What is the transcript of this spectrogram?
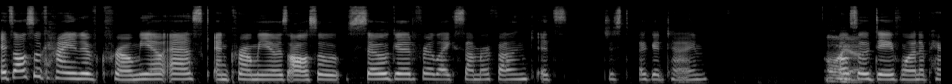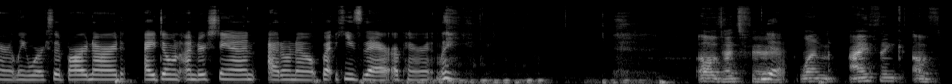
It's also kind of Chromeo esque, and Chromeo is also so good for like summer funk. It's just a good time. Oh, also, yeah. Dave One apparently works at Barnard. I don't understand. I don't know, but he's there apparently. Oh, that's fair. Yeah. When I think of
